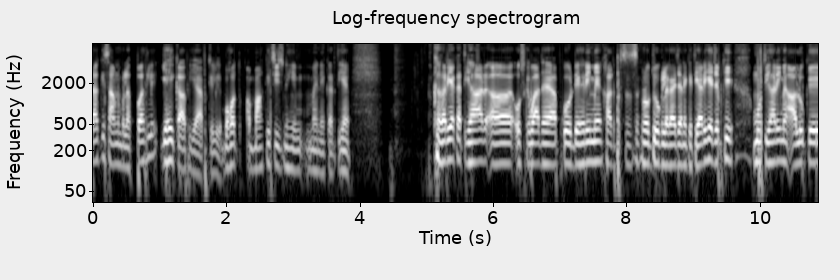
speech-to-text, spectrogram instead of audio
ताकि सामने वाला पढ़ ले, यही काफ़ी है आपके लिए। बहुत बाकी चीज़ नहीं मैंने कर दी है। खगड़िया का तिहार उसके बाद है आपको डेहरी में खाद्य प्रसंस्करण उद्योग लगाए जाने की तैयारी है, जबकि मोतिहारी में आलू के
